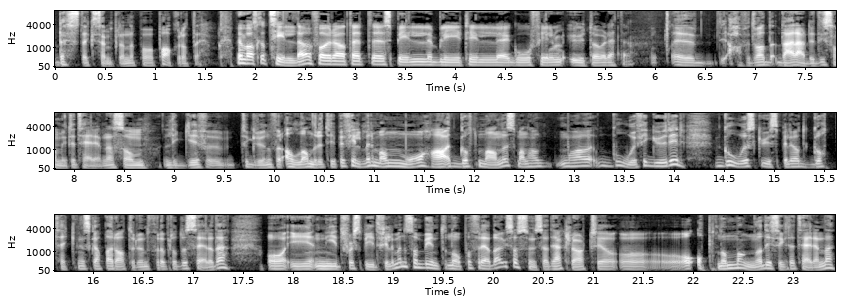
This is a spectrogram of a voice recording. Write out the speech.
beste eksemplene på, på, akkurat det. Men hva skal til da for at et spill blir til god film utover dette? Eh, ja, vet du hva? Der er det de samme kriteriene som ligger til grunn for alle andre typer filmer. Man må ha et godt manus manus, man må ha gode figurer, gode skuespillere og et godt teknisk apparat rundt for å produsere det. Og i Need for Speed-filmen, som begynte nå på fredag, så syns jeg de har klart til å, å, å, oppnå mange av disse kriteriene.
